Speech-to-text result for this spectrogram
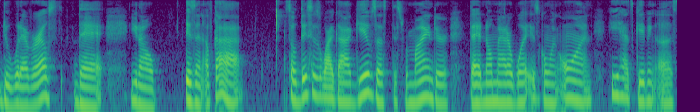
do whatever else that, you know, isn't of God. So, this is why God gives us this reminder that no matter what is going on, He has given us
